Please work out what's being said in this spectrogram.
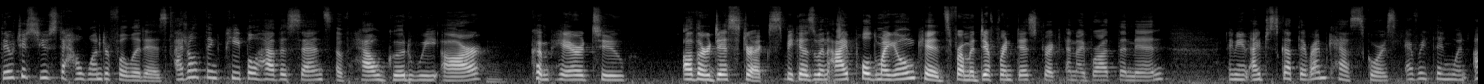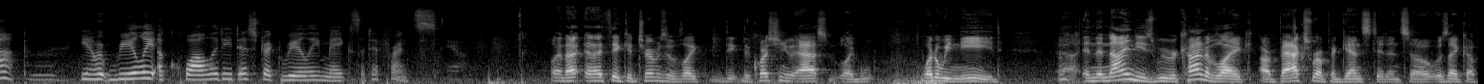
they're just used to how wonderful it is. I don't think people have a sense of how good we are mm. compared to other districts because when I pulled my own kids from a different district and I brought them in, I mean, I just got their MCAS scores. Everything went up. Mm. You know, it really, a quality district really makes a difference. Yeah. Well, and I, and I think in terms of like the, the question you asked, like, what do we need? Uh, in the 90s, we were kind of like, our backs were up against it. And so it was like a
